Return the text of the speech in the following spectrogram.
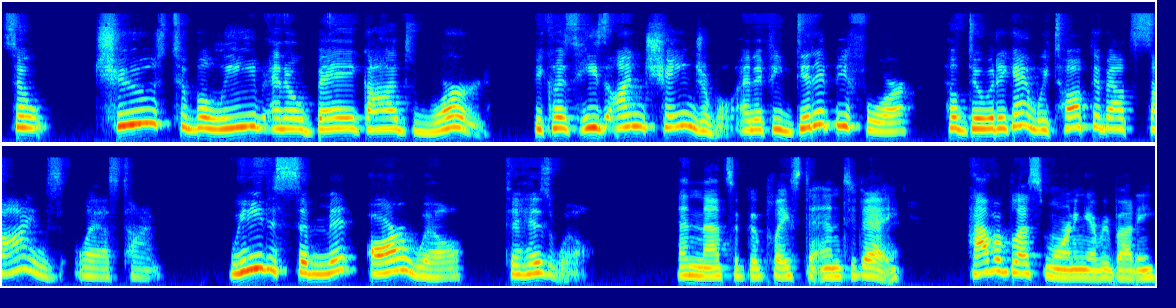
So choose to believe and obey God's word because he's unchangeable. And if he did it before, he'll do it again. We talked about signs last time. We need to submit our will to his will. And that's a good place to end today. Have a blessed morning, everybody.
